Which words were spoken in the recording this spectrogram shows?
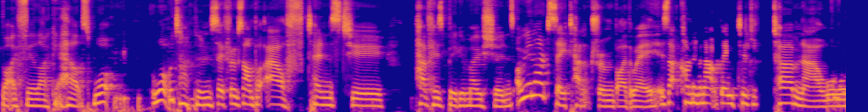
but I feel like it helps. What what would happen? So, for example, Alf tends to have his big emotions. Are we allowed to say tantrum, by the way? Is that kind of an outdated term now? Or?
